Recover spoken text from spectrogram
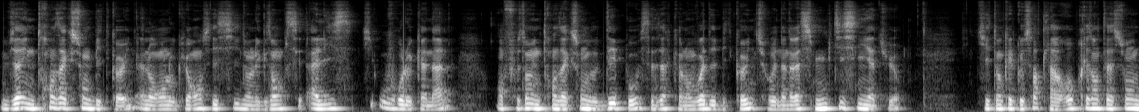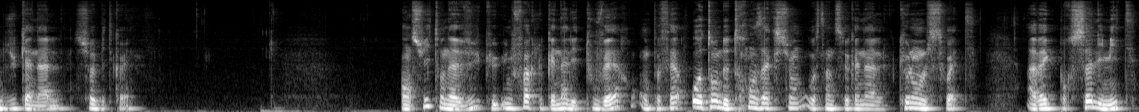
via une transaction Bitcoin. Alors en l'occurrence ici dans l'exemple c'est Alice qui ouvre le canal en faisant une transaction de dépôt, c'est-à-dire qu'elle envoie des Bitcoins sur une adresse multisignature qui est en quelque sorte la représentation du canal sur Bitcoin. Ensuite, on a vu qu'une fois que le canal est ouvert, on peut faire autant de transactions au sein de ce canal que l'on le souhaite, avec pour seule limite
